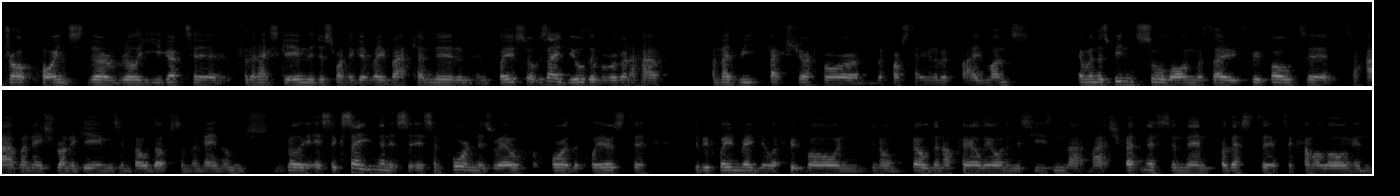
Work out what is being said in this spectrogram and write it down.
dropped points, they're really eager to for the next game. They just want to get right back in there and, and play. So it was ideal that we were going to have a midweek fixture for the first time in about five months. And when there's been so long without football, to to have a nice run of games and build up some momentum, really, it's exciting and it's it's important as well for, for the players to to be playing regular football and you know building up early on in the season that match fitness and then for this to, to come along and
